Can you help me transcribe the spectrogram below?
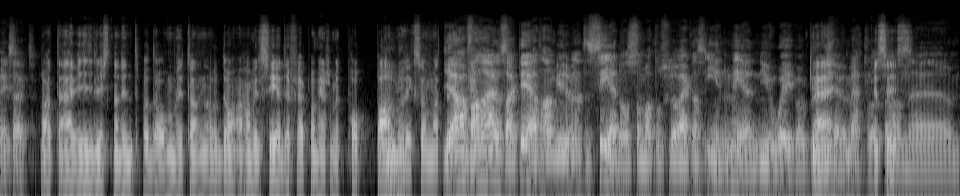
Ja, exakt. Och att nej, vi lyssnade inte på dem utan och de, han vill se Def Leppard mer som ett popband. Liksom, att det- Mm. Ja, för han har även sagt det att han ville väl inte se dem som att de skulle räknas in med New Wave of British Heavy Metal. precis. Utan, eh,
